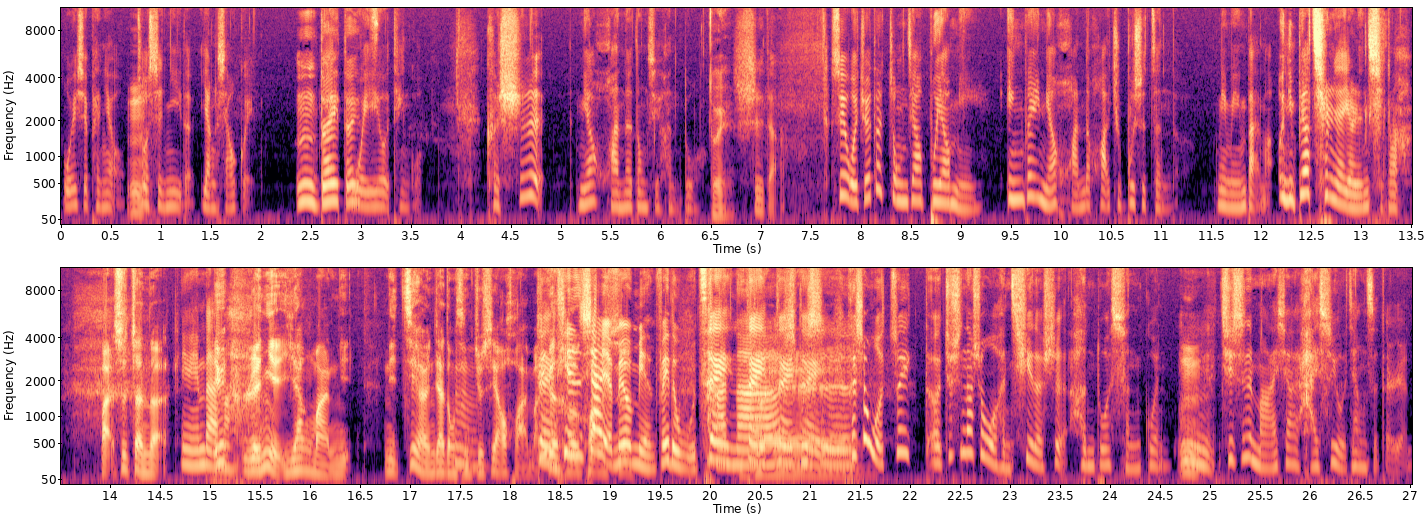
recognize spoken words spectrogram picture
我一些朋友嗯。做生意的养小鬼，嗯，对对。我，也有听过。可是你要还的东西很多，对，是的，所以我觉得宗教不要迷，因为你要还的话就不是真的，你明白吗？哦，你不要欠人家人情啦，不是真的，你明白因为吗？人也一样嘛，你你借了人家东西，嗯。你就是要还嘛，对天下也没有免费的午餐呐，对对对。就是。可是我最呃，就是那时候我很气的是，很多神棍，嗯。嗯其实马来西亚还是有这样子的人，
